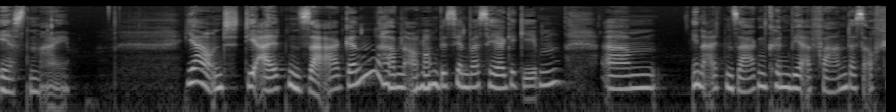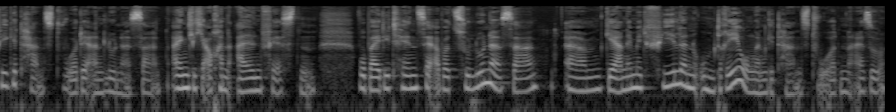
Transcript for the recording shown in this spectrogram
1. Mai. Ja, und die alten Sagen haben auch noch ein bisschen was hergegeben. Ähm, in alten Sagen können wir erfahren, dass auch viel getanzt wurde an Lunasan, eigentlich auch an allen Festen, wobei die Tänze aber zu Lunasan ähm, gerne mit vielen Umdrehungen getanzt wurden. Also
